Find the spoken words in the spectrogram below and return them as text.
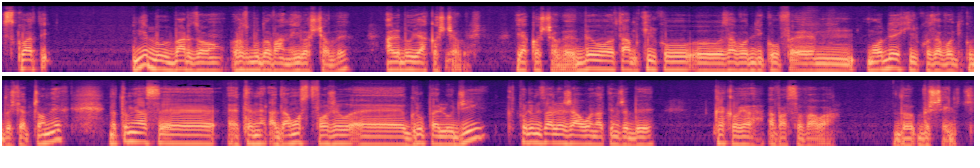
skład nie był bardzo rozbudowany ilościowy, ale był jakościowy. jakościowy. Było tam kilku e, zawodników młodych, kilku zawodników doświadczonych. Natomiast e, ten Adamus stworzył e, grupę ludzi, którym zależało na tym, żeby Krakowia awansowała do wyższej ligi.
